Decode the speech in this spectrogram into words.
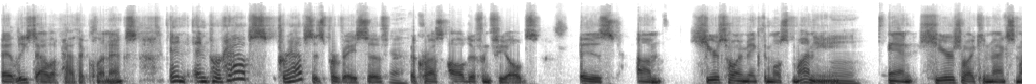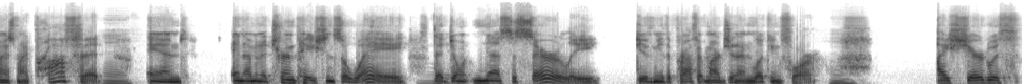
at least allopathic clinics, and and perhaps perhaps it's pervasive yeah. across all different fields. Is um, here's how I make the most money, mm. and here's how I can maximize my profit, mm. and and I'm going to turn patients away mm. that don't necessarily give me the profit margin I'm looking for. Mm. I shared with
